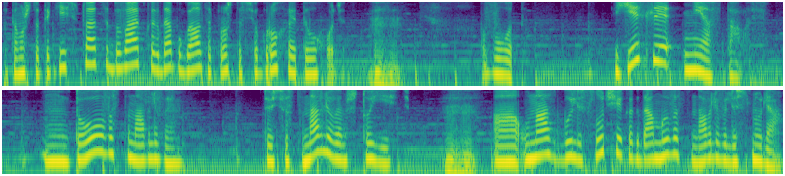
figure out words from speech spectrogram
Потому что такие ситуации бывают, когда бухгалтер просто все грохает и уходит. Угу. Вот. Если не осталось, то восстанавливаем. То есть восстанавливаем, что есть. Угу. А, у нас были случаи, когда мы восстанавливали с нуля.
